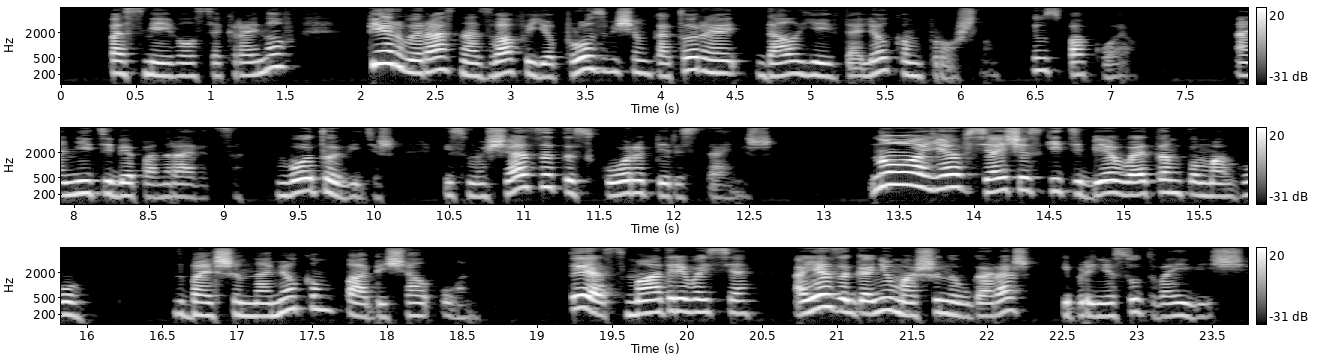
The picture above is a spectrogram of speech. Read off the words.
— посмеивался Крайнов, в первый раз назвав ее прозвищем, которое дал ей в далеком прошлом, и успокоил. «Они тебе понравятся, вот увидишь, и смущаться ты скоро перестанешь. Ну, а я всячески тебе в этом помогу», — с большим намеком пообещал он. «Ты осматривайся, а я загоню машину в гараж и принесу твои вещи».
